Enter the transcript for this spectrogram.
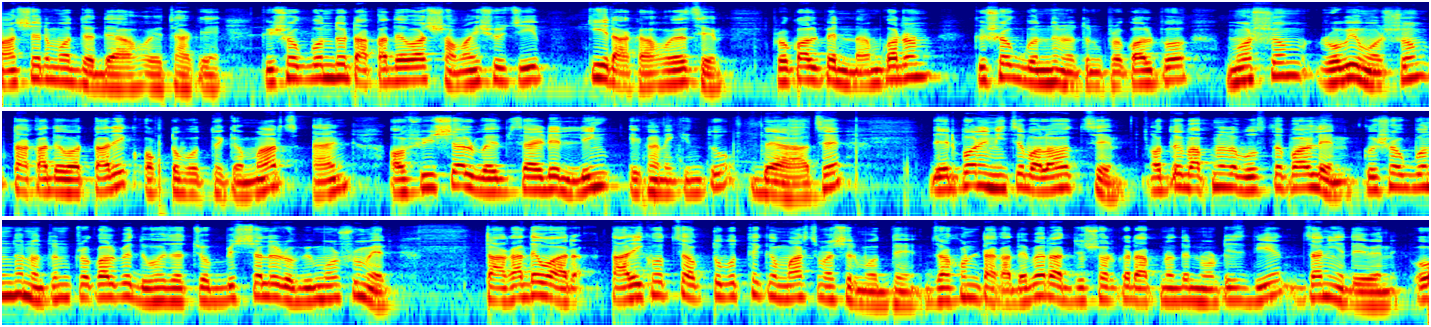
মাসের মধ্যে দেওয়া হয়ে থাকে। কৃষক বন্ধু টাকা দেওয়ার সময়সূচি কি রাখা হয়েছে? প্রকল্পের নামকরণ, কৃষক বন্ধু নতুন প্রকল্প মরশুম রবি মরশুম টাকা দেওয়ার তারিখ অক্টোবর থেকে মার্চ অ্যান্ড অফিসিয়াল ওয়েবসাইটের লিঙ্ক এখানে কিন্তু দেয়া আছে। এরপরে নিচে বলা হচ্ছে, অতএব আপনারা বুঝতে পারলেন, কৃষক বন্ধু নতুন প্রকল্পে দু সালের রবি মরশুমের টাকা দেওয়ার তারিখ হচ্ছে অক্টোবর থেকে মার্চ মাসের মধ্যে। যখন টাকা দেবে, রাজ্য সরকার আপনাদের নোটিশ দিয়ে জানিয়ে দেবেন ও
